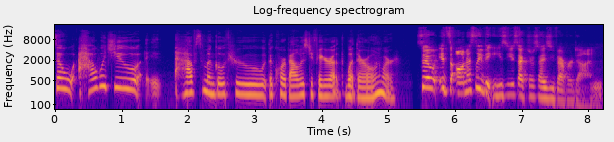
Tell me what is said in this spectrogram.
So, how would you eh, have someone go through the core values to figure out what their own were? So, it's honestly the easiest exercise you've ever done.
